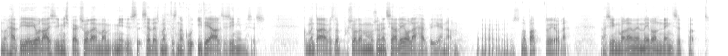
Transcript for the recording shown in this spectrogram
no häbi ei ole asi, mis peaks olema selles mõttes nagu ideaalses inimeses. kui me taevas lõpuks oleme, ma usun, et seal ei ole häbi enam. no pattu ei ole. aga siin me oleme, meil on endiselt patt.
